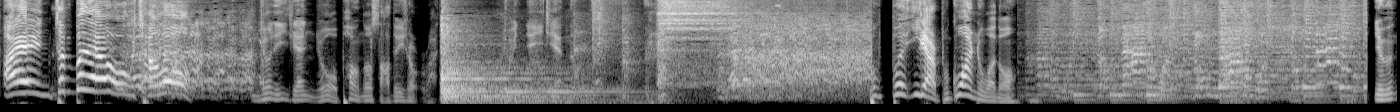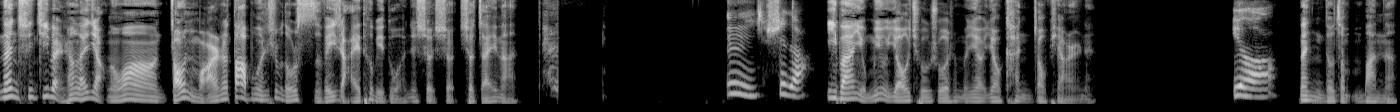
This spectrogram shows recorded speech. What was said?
哎，你真笨哦，抢喽！你说这一天，你说我碰到啥对手吧？你说你这一天呢？不不，一点不惯着我都。你们那你是基本上来讲的话，找你玩的大部分是不是都是死肥宅特别多？那小小小宅男。嗯，是的，一般有没有要求说什么要要看你照片呢？有那你都怎么办呢？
